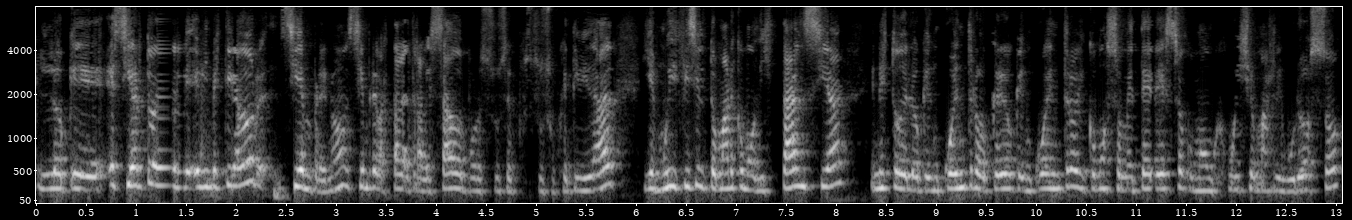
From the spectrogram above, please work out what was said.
lo que es cierto, el, investigador siempre, ¿no? Siempre va a estar atravesado por su, subjetividad y es muy difícil tomar como distancia en esto de lo que encuentro o creo que encuentro y cómo someter eso como a un juicio más riguroso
